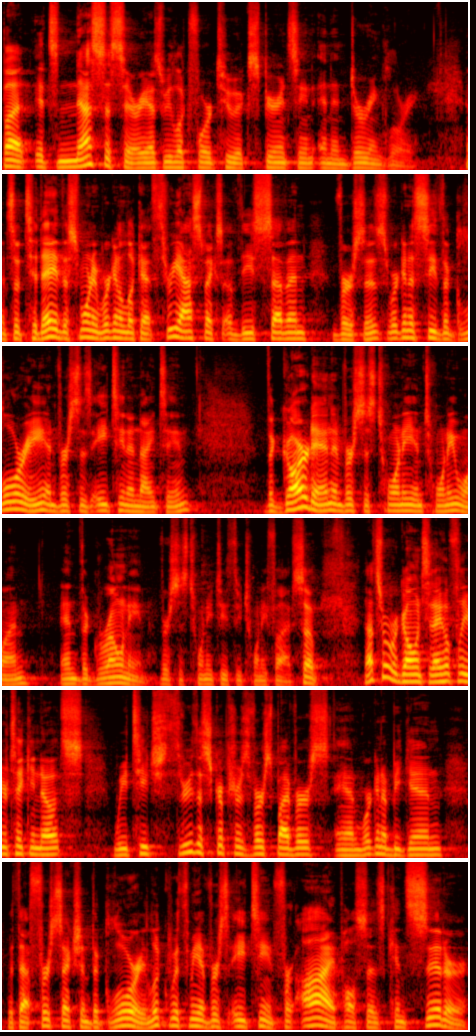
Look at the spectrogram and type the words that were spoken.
But it's necessary as we look forward to experiencing an enduring glory. And so today, this morning, we're going to look at three aspects of these seven verses. We're going to see the glory in verses 18 and 19, the garden in verses 20 and 21, and the groaning, verses 22 through 25. So that's where we're going today. Hopefully, you're taking notes. We teach through the scriptures verse by verse, and we're going to begin with that first section, the glory. Look with me at verse 18. For I, Paul says, consider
